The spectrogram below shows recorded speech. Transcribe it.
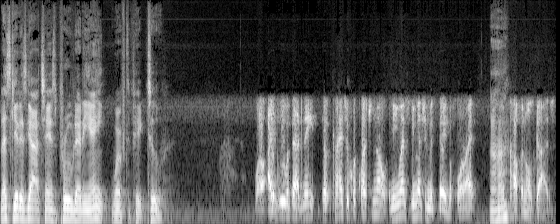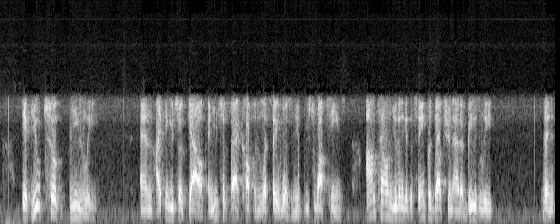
let's give this guy a chance to prove that he ain't worth the pick too. Well, I agree with that, Nate. But can I ask you a quick question though? I mean, you mentioned, you mentioned McVay before, right? Uh huh. Kupp and those guys. If you took Beasley, and I think you took Gallup, and you took back Kupp, and let's say it was, and you, you swapped teams, I'm telling you, you're going to get the same production out of Beasley. Then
